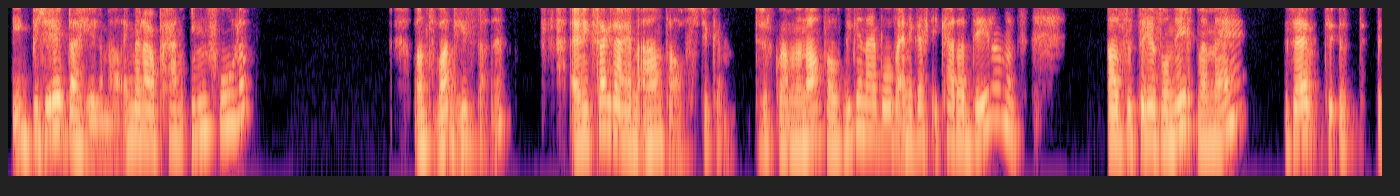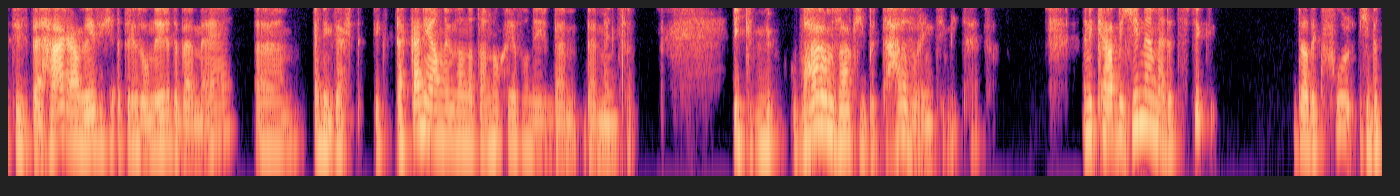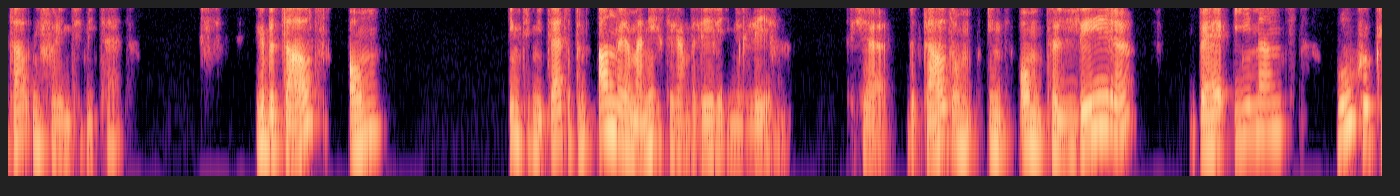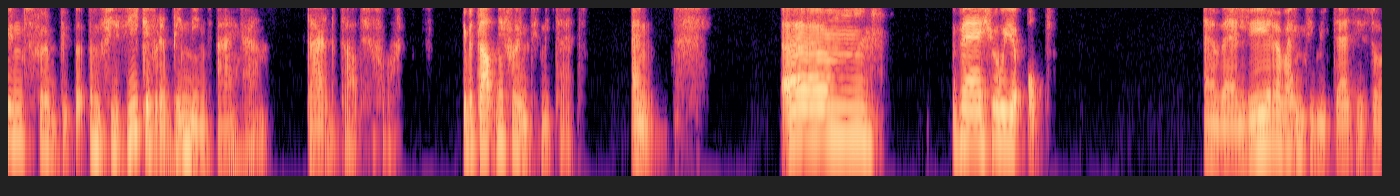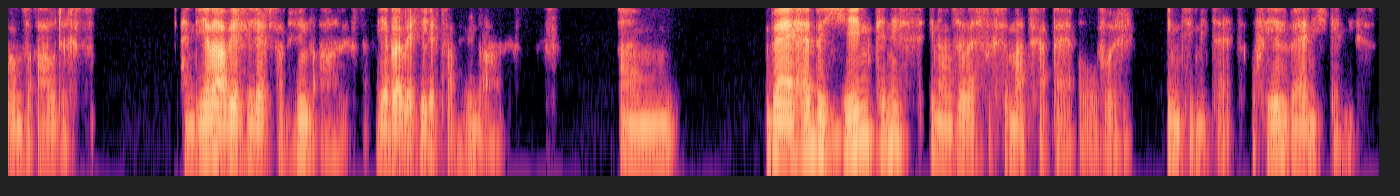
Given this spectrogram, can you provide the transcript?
ik begreep dat helemaal. Ik ben daarop gaan invoelen. Want wat is dat? Hè? En ik zag daar een aantal stukken. Dus er kwamen een aantal dingen naar boven en ik dacht, ik ga dat delen, want als het resoneert met mij, zij, het is bij haar aanwezig, het resoneerde bij mij. Uh, en ik dacht, ik, dat kan niet anders dan dat dat nog resoneert bij, bij mensen. Ik, waarom zou ik betalen voor intimiteit? En ik ga beginnen met het stuk dat ik voel, je betaalt niet voor intimiteit. Je betaalt om intimiteit op een andere manier te gaan beleven in je leven. Je betaalt om, in, om te leren bij iemand hoe je kunt een fysieke verbinding aangaan. Daar betaalt je voor. Je betaalt niet voor intimiteit. En um, wij groeien op. En wij leren wat intimiteit is door onze ouders. En die hebben dat weer geleerd van hun ouders. Die hebben dat weer geleerd van hun ouders. Um, wij hebben geen kennis in onze westerse maatschappij over intimiteit. Of heel weinig kennis.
